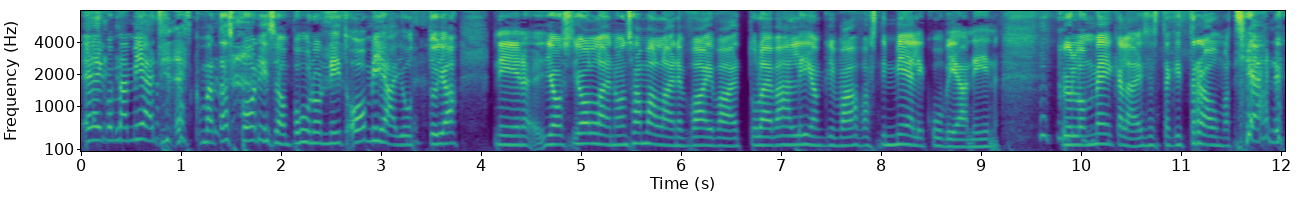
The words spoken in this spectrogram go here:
ei kun mä mietin, että kun mä tässä podissa on puhunut niitä omia juttuja, niin jos jollain on samanlainen vaiva, että tulee vähän liiankin vahvasti mielikuvia, niin kyllä on meikäläisestäkin traumat jäänyt.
